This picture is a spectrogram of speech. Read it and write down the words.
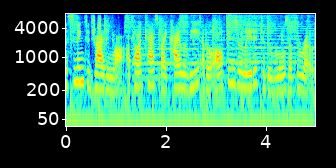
Listening to Driving Law, a podcast by Kyla Lee about all things related to the rules of the road.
